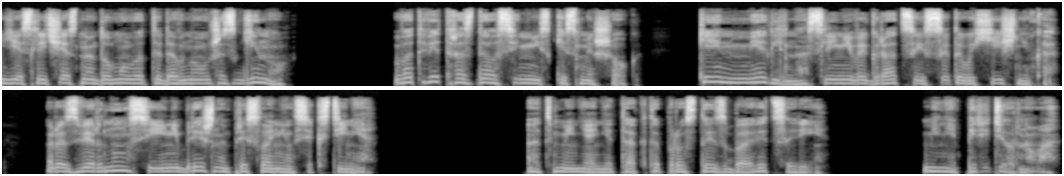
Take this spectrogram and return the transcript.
Если честно, думала, ты давно уже сгинул. В ответ раздался низкий смешок. Кейн медленно, с ленивой грацией сытого хищника, развернулся и небрежно прислонился к стене. От меня не так-то просто избавиться, Ри. Меня передернуло.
